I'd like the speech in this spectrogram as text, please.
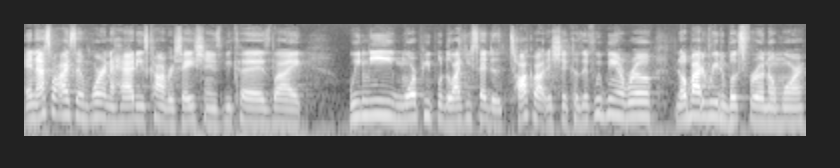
and that's why it's important to have these conversations because, like, we need more people to, like you said, to talk about this shit. Because if we being real, nobody reading books for real no more.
